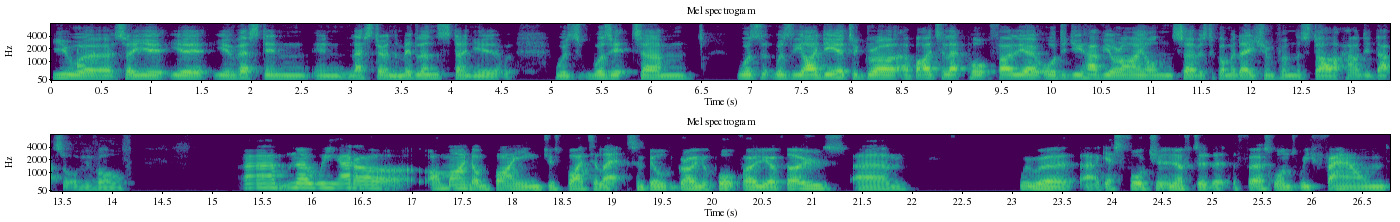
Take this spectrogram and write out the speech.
you were so you you you invest in in leicester and the midlands don't you was was it um was was the idea to grow a buy to let portfolio or did you have your eye on serviced accommodation from the start how did that sort of evolve Um, no, we had our, our mind on buying just buy to lets and build growing a portfolio of those. Um, we were, I guess, fortunate enough to that the first ones we found,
